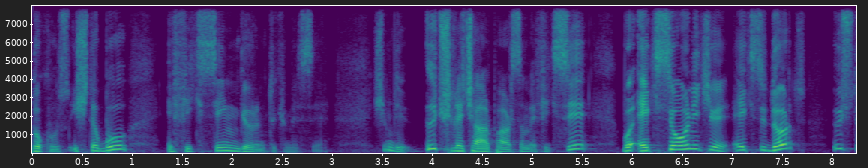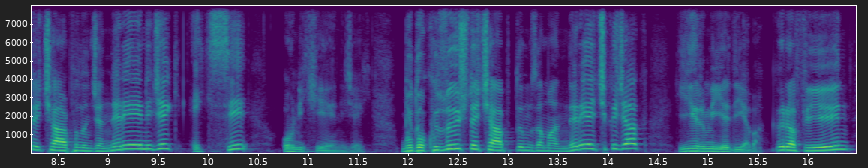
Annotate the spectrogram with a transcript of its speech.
9. İşte bu fx'in görüntü kümesi. Şimdi 3 ile çarparsam fx'i bu eksi 12 eksi 4 3 ile çarpılınca nereye inecek? Eksi 12'ye inecek. Bu 9'u 3 ile çarptığım zaman nereye çıkacak? 27'ye bak. Grafiğin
